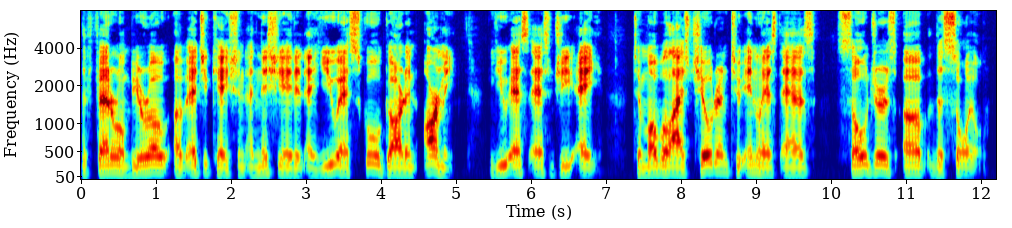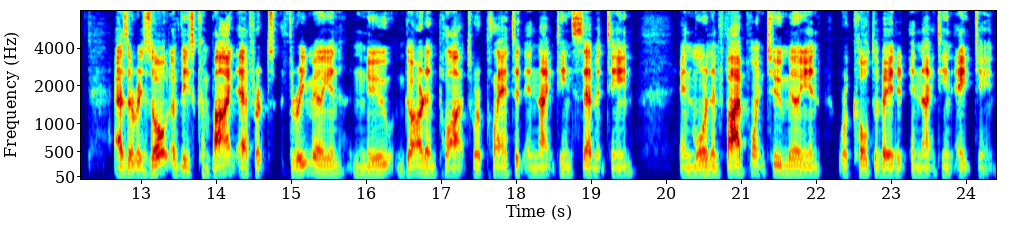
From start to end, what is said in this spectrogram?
the Federal Bureau of Education initiated a U.S. School Garden Army, USSGA, to mobilize children to enlist as soldiers of the soil. As a result of these combined efforts, 3 million new garden plots were planted in 1917 and more than 5.2 million were cultivated in 1918,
